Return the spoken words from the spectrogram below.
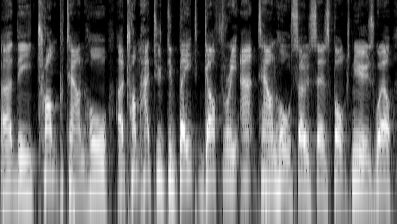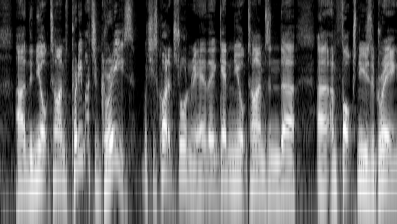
uh, the Trump town hall, uh, Trump had to debate Guthrie at town hall. So says Fox News. Well, uh, the New York Times pretty much agrees, which is quite extraordinary here. They're getting New York Times and uh, and Fox News agreeing.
